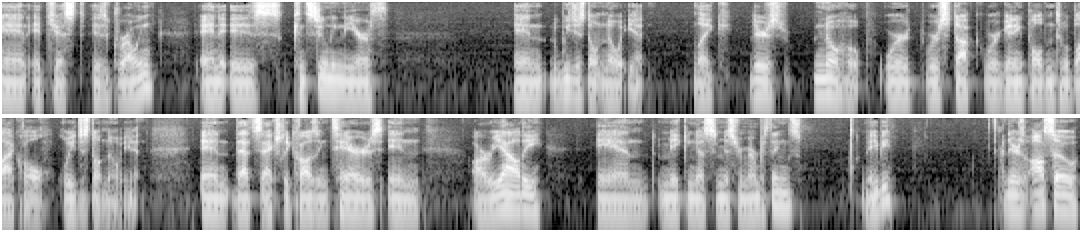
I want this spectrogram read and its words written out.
and it just is growing and it is consuming the earth and we just don't know it yet. Like there's no hope. We're we're stuck. We're getting pulled into a black hole. We just don't know it yet. And that's actually causing tears in our reality and making us misremember things maybe. There's also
